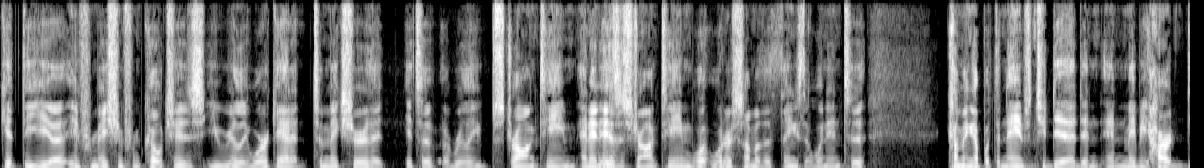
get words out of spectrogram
get the uh, information from coaches, you really work at it to make sure that it's a, a really strong team, and it is a strong team. What what are some of the things that went into coming up with the names that you did, and, and maybe hard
